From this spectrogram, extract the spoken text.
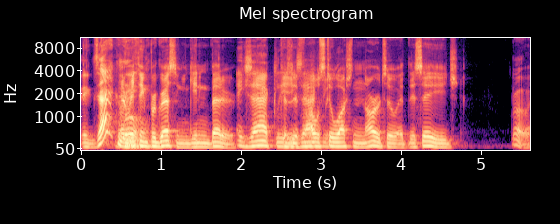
Exactly. everything progressing and getting better. exactly. Because exactly. if I was still watching Naruto at this age, Bro,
